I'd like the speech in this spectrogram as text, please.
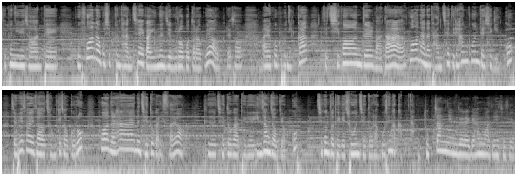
대표님이 저한테 그 후원하고 싶은 단체가 있는지 물어보더라고요. 그래서 알고 보니까 이제 직원들마다 후원하는 단체들이 한 군데씩 있고 이제 회사에서 정기적으로 후원을 하는 제도가 있어요. 그 제도가 되게 인상적이었고 지금도 되게 좋은 제도라고 생각합니다. 독자님들에게 한마디 해주세요.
